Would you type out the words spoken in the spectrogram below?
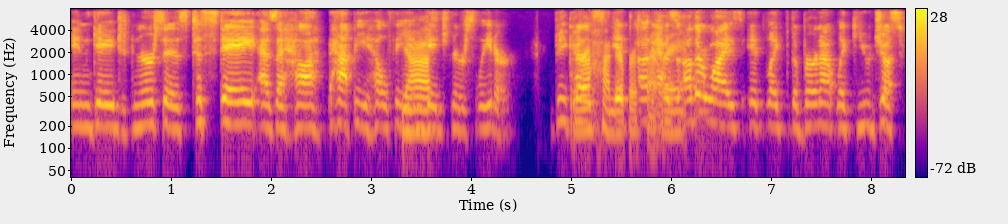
engaged nurses to stay as a ha- happy, healthy, yes. engaged nurse leader. Because it, uh, right. otherwise it like the burnout, like you just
